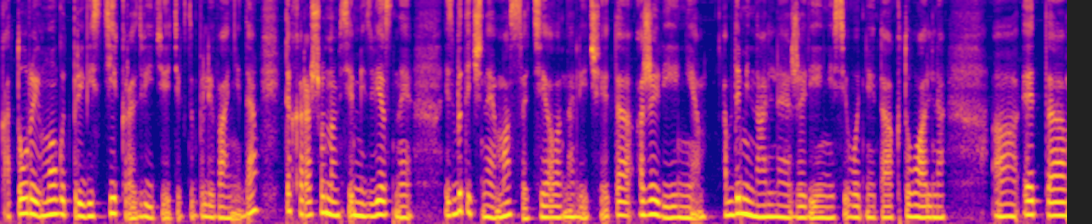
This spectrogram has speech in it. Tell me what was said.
которые могут привести к развитию этих заболеваний. Да? Это хорошо нам всем известные избыточная масса тела, наличие, это ожирение, абдоминальное ожирение, сегодня это актуально, это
